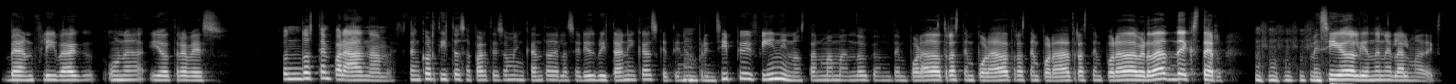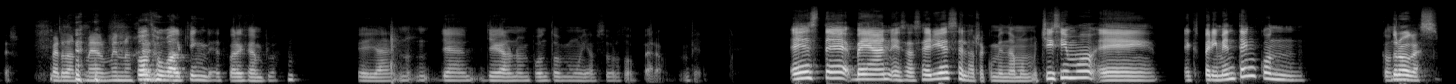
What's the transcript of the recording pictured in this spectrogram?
vean Fleabag una y otra vez. Son dos temporadas nada más. Están cortitos, aparte, eso me encanta de las series británicas que tienen principio y fin y no están mamando con temporada tras temporada, tras temporada, tras temporada, ¿verdad, Dexter? me sigue doliendo en el alma, Dexter. Perdón, me, me enojé. o The Walking Dead, por ejemplo. Que ya, ya llegaron a un punto muy absurdo, pero en fin. Este, vean esas series, se las recomendamos muchísimo. Eh, experimenten con, con drogas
